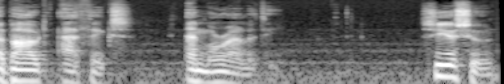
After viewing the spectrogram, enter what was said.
about ethics and morality. See you soon.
